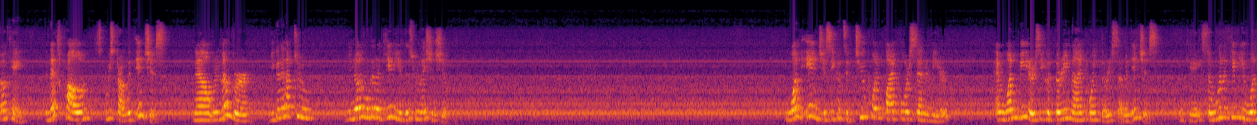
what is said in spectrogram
Okay, the next problem, we start with inches. Now remember, you're going to have to, you know we're going to give you this relationship. One inch is equal to 2.54 centimeter and one meter is equal to 39.37 inches. Okay, so we're going to give you one.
